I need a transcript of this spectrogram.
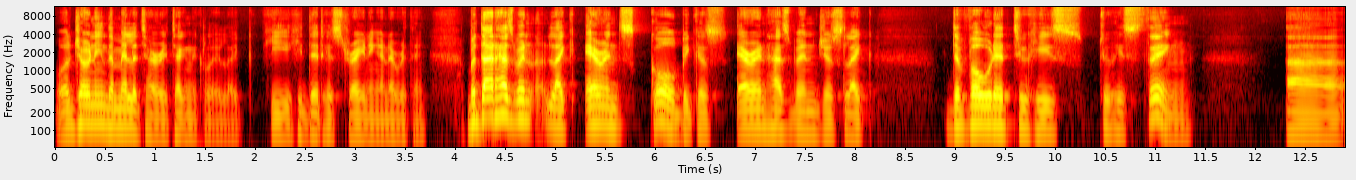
Well, joining the military technically, like he he did his training and everything, but that has been like Aaron's goal because Aaron has been just like devoted to his to his thing uh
